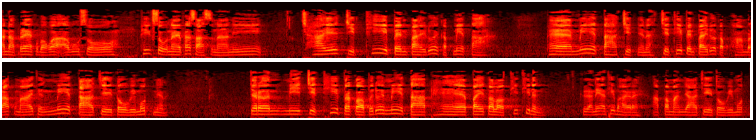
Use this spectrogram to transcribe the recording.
อันดับแรกก็บอกว่าอาวุโสภิกษุในพระศาสนานี้ ใช้จิตที่เป็นไปด้วยกับเมตตาแผ่เมตตาจิตเนี่ยนะจิตที่เป็นไปด้วยกับความรักหมายถึงเมตตาเจโตวิมุตต์เนี่ย เจริญมีจิตที่ประกอบไปด้วยเมตตาแผ่ไปตลอดทิศที่หนึ่ง คืออันนี้อธิบายอะไร อัปปมัญญาเจโตวิมุตต์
